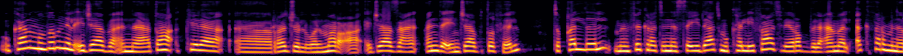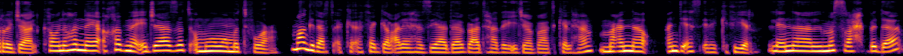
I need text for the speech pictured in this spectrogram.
وكان من ضمن الإجابة أن إعطاء كلا آه، الرجل والمرأة إجازة عند إنجاب طفل تقلل من فكرة أن السيدات مكلفات لرب العمل أكثر من الرجال كونهن يأخذن إجازة أمومة مدفوعة ما قدرت أثقل عليها زيادة بعد هذه الإجابات كلها مع أنه عندي أسئلة كثير لأن المسرح بدأ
